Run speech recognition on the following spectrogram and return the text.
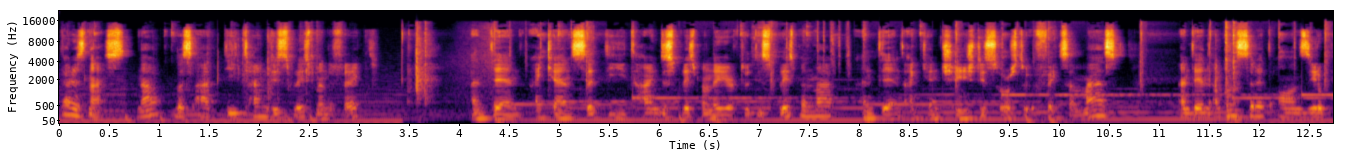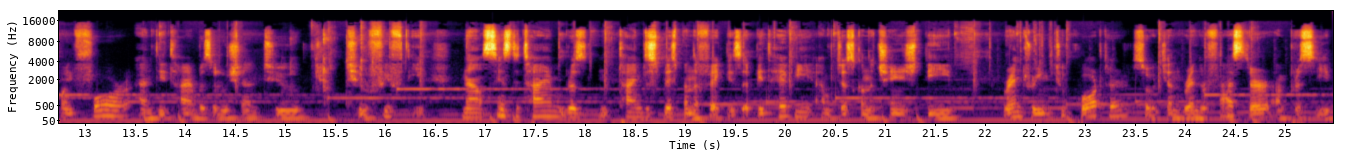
That is nice. Now let's add the time displacement effect. And then I can set the time displacement layer to displacement map. And then I can change the source to effects and mask. And then I'm going to set it on 0.4 and the time resolution to 250 now since the time time displacement effect is a bit heavy I'm just going to change the rendering to quarter so we can render faster and proceed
